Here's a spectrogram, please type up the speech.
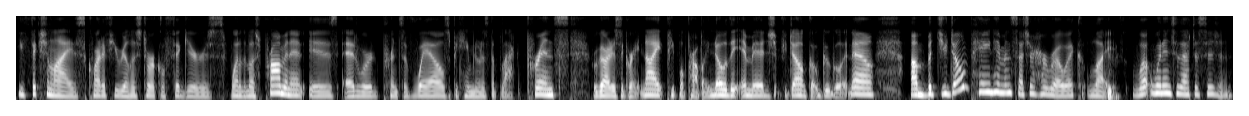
You fictionalize quite a few real historical figures. One of the most prominent is Edward, Prince of Wales, became known as the Black Prince, regarded as a great knight. People probably know the image. If you don't, go Google it now. Um, but you don't paint him in such a heroic light. What went into that decision?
